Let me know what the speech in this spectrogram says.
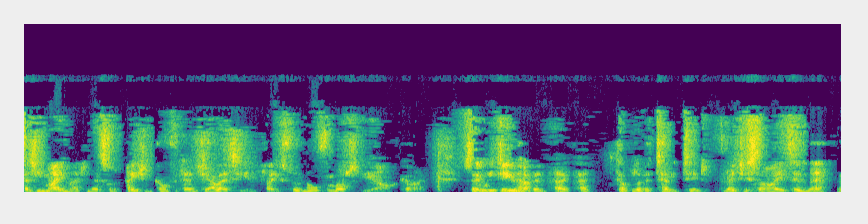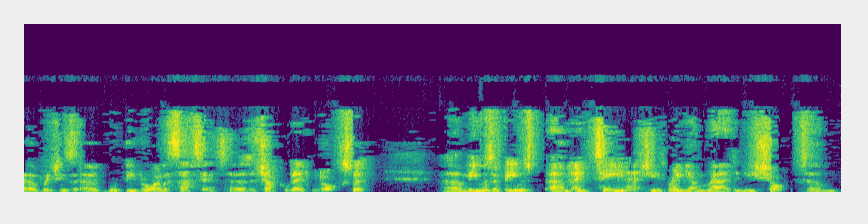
as you might imagine, there's sort of patient confidentiality in place for an awful lot of the archive. So we do have a, a, a couple of attempted regicides in there, uh, which is uh, would be royal assassins. So there's a chap called Edward Oxford, um, he was a, he was um, 18 actually, he was a very young lad, and he shot um,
